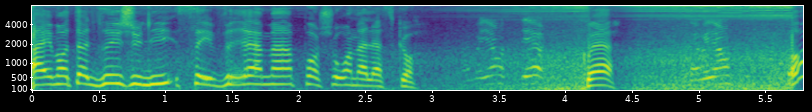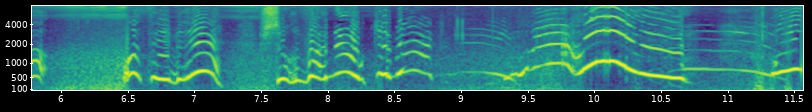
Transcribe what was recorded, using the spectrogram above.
Hey, moi te le dire, Julie, c'est vraiment pas chaud en Alaska. Ben voyons, Steph. Quoi? Ben voyons. Oh! Oh, c'est vrai! Je suis revenue au Québec! Wouhou! Oh,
